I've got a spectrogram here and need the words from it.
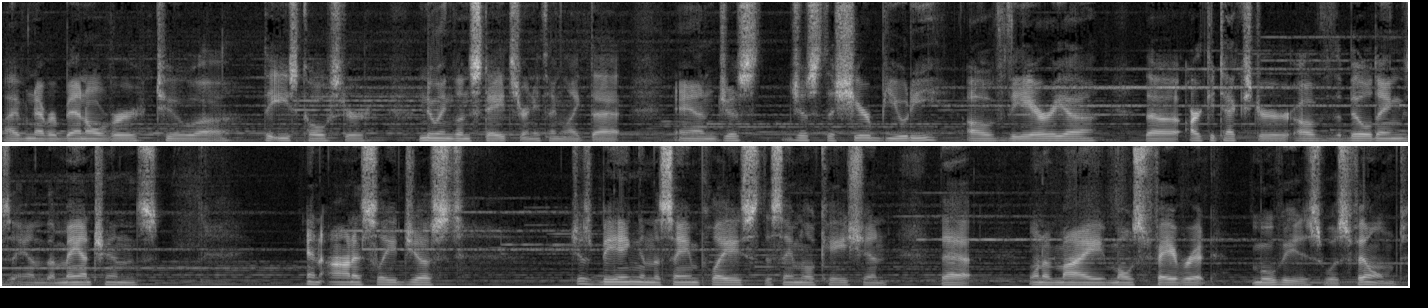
I've never been over to uh, the East Coast or New England states or anything like that, and just just the sheer beauty of the area, the architecture of the buildings and the mansions and honestly just just being in the same place, the same location that one of my most favorite movies was filmed.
